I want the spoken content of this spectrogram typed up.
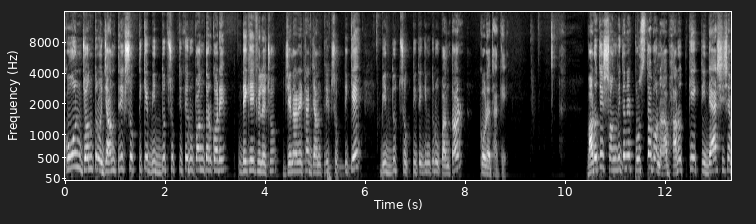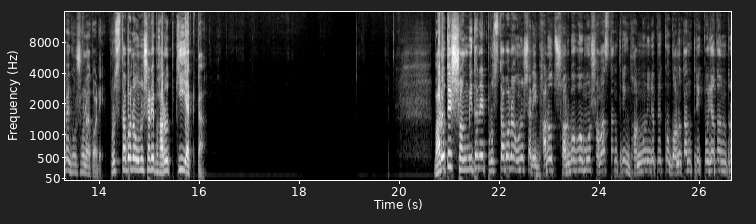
কোন যন্ত্র যান্ত্রিক শক্তিকে বিদ্যুৎ শক্তিতে রূপান্তর করে? দেখেই ফেলেছো জেনারেটর যান্ত্রিক শক্তিকে বিদ্যুৎ শক্তিতে কিন্তু রূপান্তর করে থাকে। ভারতের সংবিধানের প্রস্তাবনা ভারতকে একটি দেশ হিসাবে ঘোষণা করে। প্রস্তাবনা অনুসারে ভারত কি একটা? ভারতের সংবিধানের প্রস্তাবনা অনুসারে ভারত সার্বভৌম সমাজতান্ত্রিক ধর্মনিরপেক্ষ গণতান্ত্রিক প্রজাতন্ত্র।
